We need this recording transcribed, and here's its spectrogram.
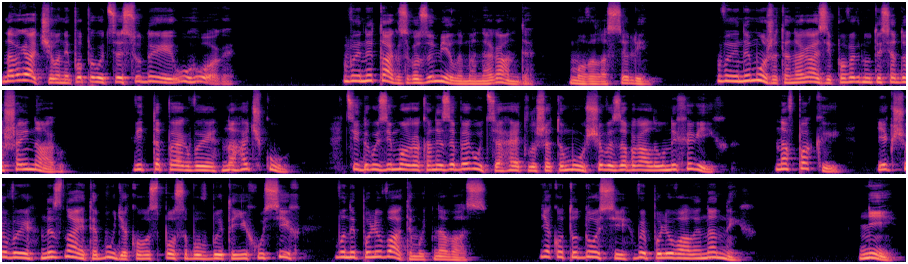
Навряд чи вони попруться сюди у гори. Ви не так зрозуміли мене, Ранде, мовила Селін. Ви не можете наразі повернутися до шайнару. Відтепер ви на гачку. Ці друзі морока не заберуться геть лише тому, що ви забрали у них ріг. Навпаки, якщо ви не знаєте будь-якого способу вбити їх усіх, вони полюватимуть на вас. Як ото досі ви полювали на них. Ні.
